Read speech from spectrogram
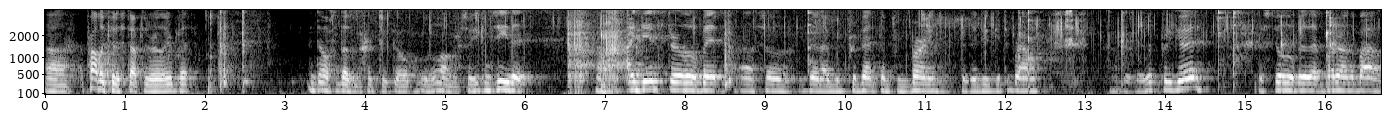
Uh, I probably could have stopped it earlier, but it also doesn't hurt to go a little longer. So you can see that uh, I did stir a little bit uh, so that I would prevent them from burning because they do get to brown. Uh, they look pretty good. There's still a little bit of that butter on the bottom.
